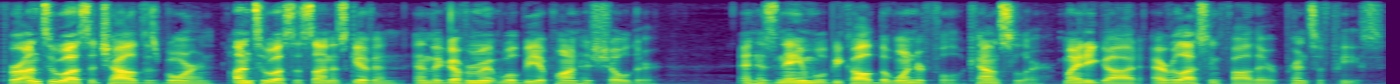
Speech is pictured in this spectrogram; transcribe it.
For unto us a child is born, unto us a son is given, and the government will be upon his shoulder. And his name will be called the Wonderful, Counselor, Mighty God, Everlasting Father, Prince of Peace.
